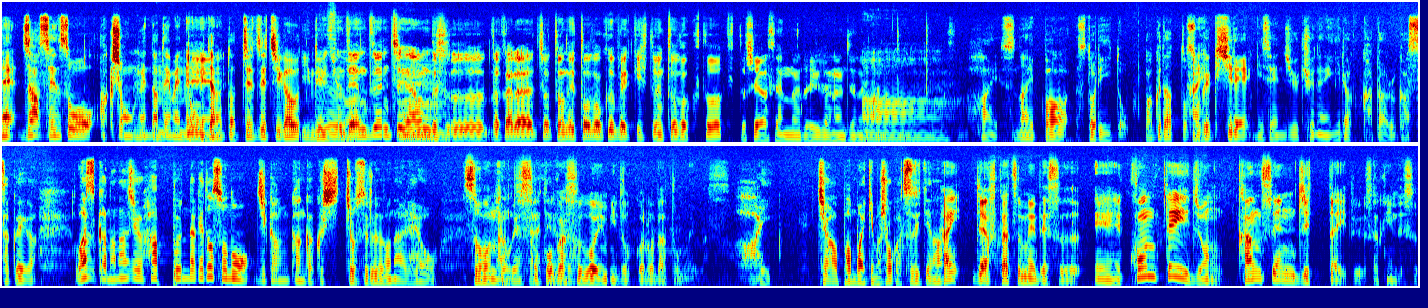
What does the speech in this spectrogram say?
ねザ戦争アクションエンターテインメントみたいなのとは全然違うっていう、全然違うんです、だからちょっとね、届くべき人に届くと、きっと幸せになる映画なんじゃないかなと思ってます。はい、スナイパーストリートバグダッド狙撃指令、2019年イラクカタール合作映画。わずか78分だけどその時間感覚失調するような例をそうなんです、そこがすごい見どころだと思います。はい。じゃあバンバンいきましょうか。続いてな、はい、じゃあ2つ目です、えーコンテイジョン感染実態という作品です。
